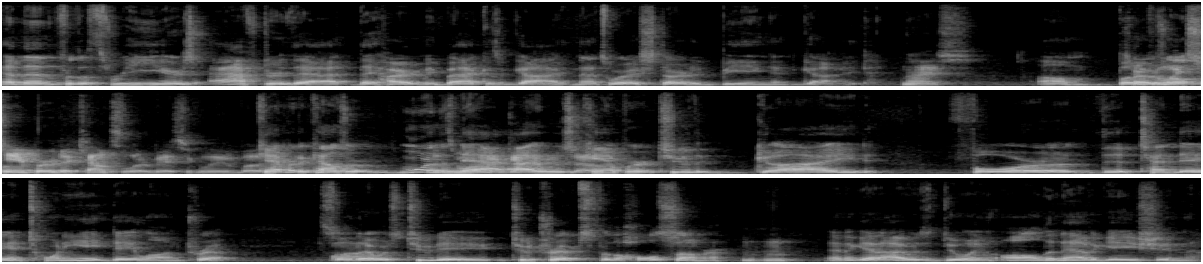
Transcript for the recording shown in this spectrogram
And then for the three years after that, they hired me back as a guide, and that's where I started being a guide. Nice. Um, but So I was like also camper to counselor, basically. But camper to counselor. More than that, I, I was though. camper to the guide for the ten day and twenty eight day long trip. So Wow. there was two day two trips for the whole summer, mm-hmm. and again I was doing all the navigation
